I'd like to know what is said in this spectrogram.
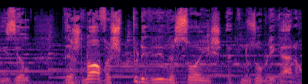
diz ele, das novas peregrinações a que nos obrigaram.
